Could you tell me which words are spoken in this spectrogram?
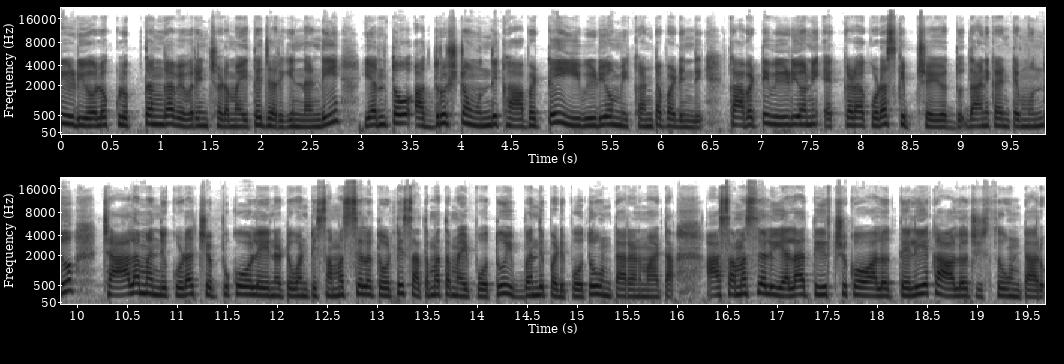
వీడియోలో క్లుప్తంగా వివరించడం అయితే జరిగిందండి. ఎంతో అదృష్టం ఉంది కాబట్టే ఈ వీడియో మీ కంటపడింది కాబట్టి వీడియోని ఎక్కడా కూడా స్కిప్ చేయొద్దు. దానికంటే ముందు చాలామంది కూడా చెప్పుకోలేనటువంటి సమస్యలతోటి సతమతమైపోతూ ఇబ్బంది పడిపోతూ ఉంటారనమాట ఆ సమస్యలు ఎలా తీర్చుకోవాలో తెలియక ఆలోచిస్తూ ఉంటారు.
